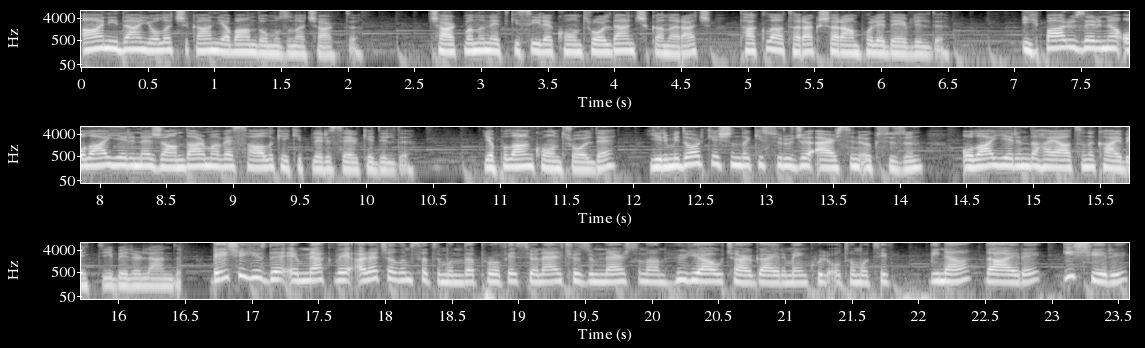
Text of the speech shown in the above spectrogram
aniden yola çıkan yaban domuzuna çarptı. Çarpmanın etkisiyle kontrolden çıkan araç takla atarak şarampole devrildi. İhbar üzerine olay yerine jandarma ve sağlık ekipleri sevk edildi. Yapılan kontrolde 24 yaşındaki sürücü Ersin Öksüz'ün olay yerinde hayatını kaybettiği belirlendi. Beyşehir'de emlak ve araç alım satımında profesyonel çözümler sunan Hülya Uçar Gayrimenkul Otomotiv, bina, daire, iş yeri,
